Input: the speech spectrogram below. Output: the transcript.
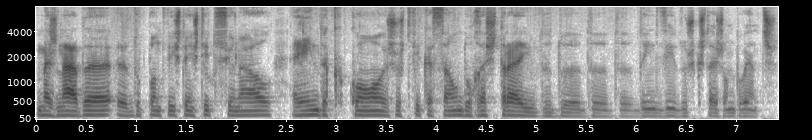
mas nada eh, do ponto de vista institucional, ainda que com a justificação do rastreio de, de, de, de indivíduos que estejam doentes.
